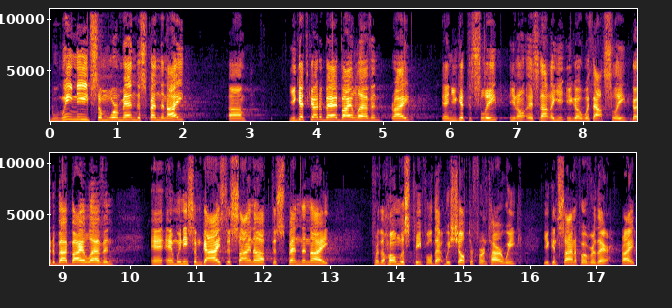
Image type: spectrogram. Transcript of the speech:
we need some more men to spend the night. Um, you get to go to bed by 11, right? And you get to sleep. You don't, it's not like you, you go without sleep. Go to bed by 11. And, and, we need some guys to sign up to spend the night for the homeless people that we shelter for an entire week. You can sign up over there, right?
